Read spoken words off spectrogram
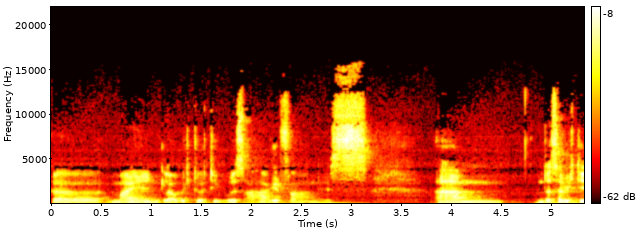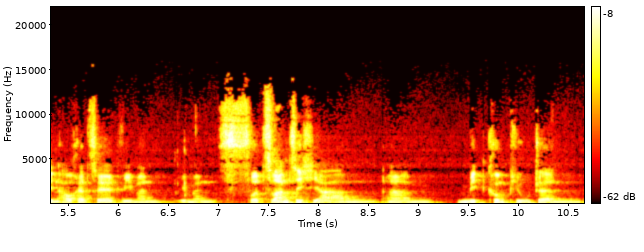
äh, Meilen, glaube ich, durch die USA gefahren ist. Ähm, und das habe ich denen auch erzählt, wie man, wie man vor 20 Jahren ähm, mit Computern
